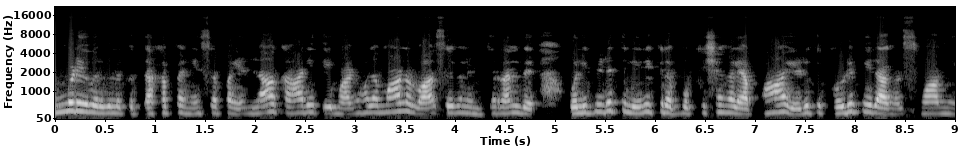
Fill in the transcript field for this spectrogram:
உம்முடையவர்களுக்கு தகப்பன் இசப்பா எல்லா காரியத்தையும் அனுகூலமான வாசல்களையும் திறந்து ஒளிப்பிடத்தில் இருக்கிற பொக்கிஷங்களை அப்பா எடுத்து கொடுப்பீராங்க சுவாமி.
